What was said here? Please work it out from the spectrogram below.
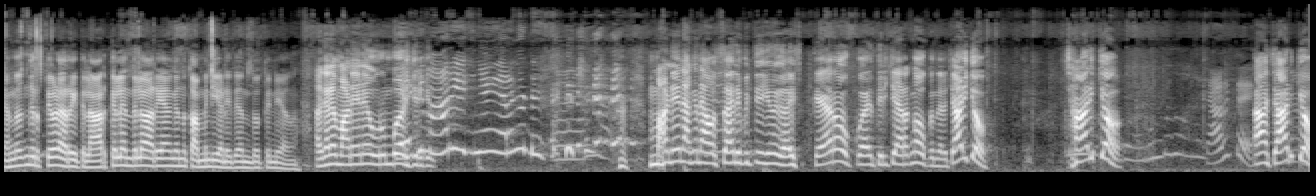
ഞങ്ങൾക്ക് കൃത്യമായിട്ട് അറിയത്തില്ല. ആർക്കെല്ലാം എന്തെങ്കിലും അറിയാമെങ്കിൽ ഒന്ന് കമന്റ് ചെയ്യണം. ഇത് എന്തോത്തിന്റെയാണ്. അങ്ങനെ മണിയനെ ഉറുമ്പ് അടിച്ചിരിക്കുന്നു മണിയൻ അങ്ങനെ അവസാനിപ്പിച്ചിരിക്കുന്നത് കയറാൻ നോക്കുക തിരിച്ച് ഇറങ്ങാൻ നോക്കുന്നില്ല ചാടിക്കോ? ചാടിക്കോ? ചാടട്ടെ. ആ ചാടിക്കോ?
